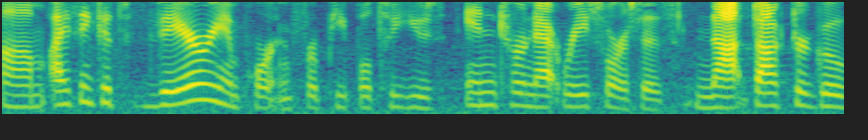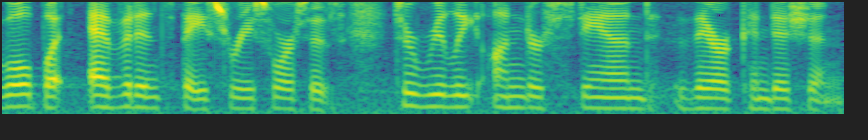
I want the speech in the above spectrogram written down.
Um, I think it's very important for people to use internet resources, not Dr. Google, but evidence based resources to really understand their condition.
